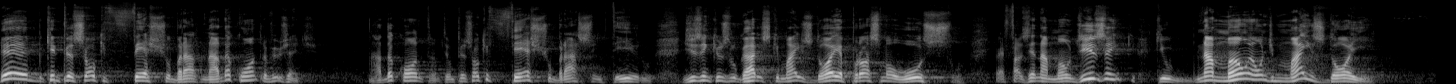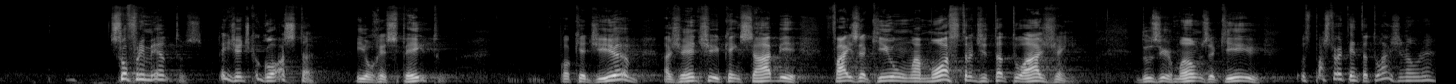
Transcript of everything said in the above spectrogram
É aquele pessoal que fecha o braço, nada contra, viu gente? Nada contra. Tem um pessoal que fecha o braço inteiro. Dizem que os lugares que mais dói é próximo ao osso. Vai fazer na mão. Dizem que, que na mão é onde mais dói. Sofrimentos. Tem gente que gosta, e eu respeito. Qualquer dia a gente, quem sabe, faz aqui uma amostra de tatuagem dos irmãos aqui. Os pastores têm tatuagem? Não, né?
